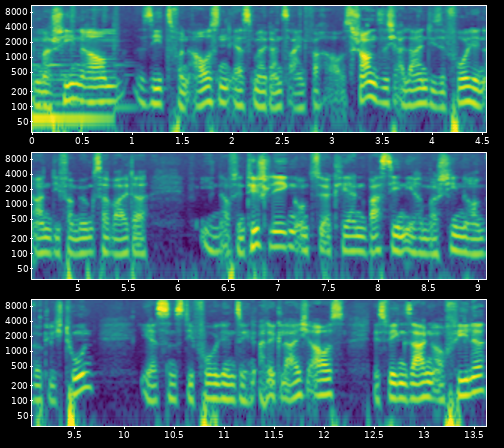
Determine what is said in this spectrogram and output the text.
Im Maschinenraum sieht es von außen erstmal ganz einfach aus. Schauen Sie sich allein diese Folien an, die Vermögensverwalter Ihnen auf den Tisch legen, um zu erklären, was Sie in Ihrem Maschinenraum wirklich tun. Erstens, die Folien sehen alle gleich aus. Deswegen sagen auch viele,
